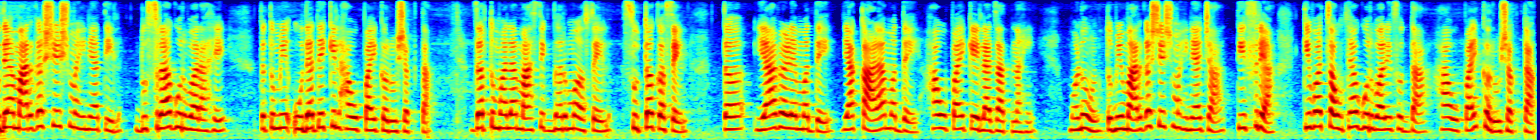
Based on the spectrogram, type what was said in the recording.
उद्या मार्गशीर्ष महिन्यातील दुसरा गुरुवार आहे तर तुम्ही उद्या देखील हा उपाय करू शकता. जर तुम्हाला मासिक धर्म असेल सुतक असेल तर या वेळेमध्ये या काळामध्ये हा उपाय केला जात नाही. म्हणून तुम्ही मार्गशीर्ष महिन्याच्या तिसऱ्या किंवा चौथ्या गुरुवारीसुद्धा हा उपाय करू शकता.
